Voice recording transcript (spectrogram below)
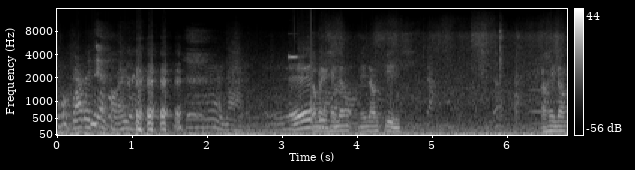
พวกการไปเที่ยวถอยเลยได้เอ๊ะเอาไหมให้น้องให้น้องกิน เอาให้น้อง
